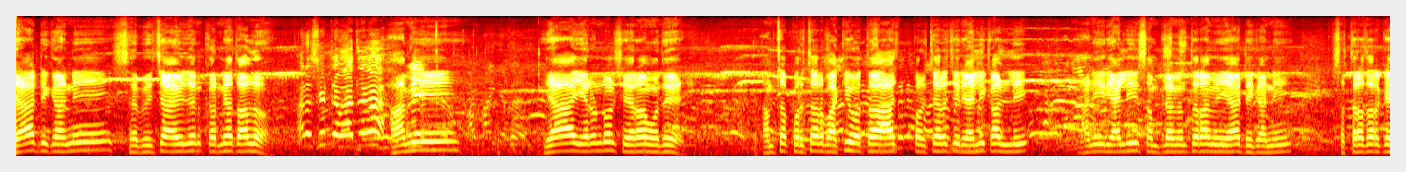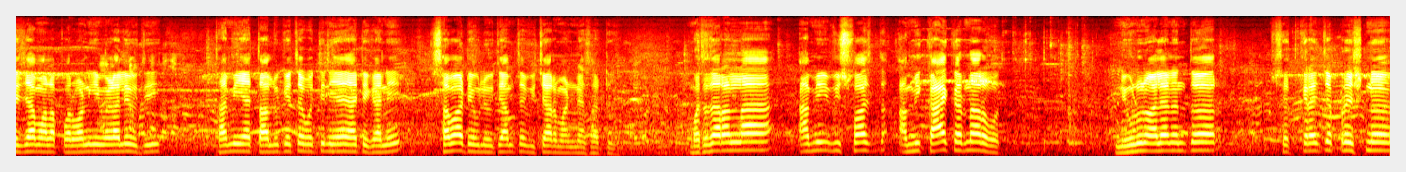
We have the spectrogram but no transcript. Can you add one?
या ठिकाणी सभेचे आयोजन करण्यात आलं. आम्ही या एरंडोल शहरामध्ये आमचा प्रचार बाकी होता. आज प्रचाराची रॅली काढली आणि रॅली संपल्यानंतर आम्ही या ठिकाणी सतरा तारखेची आम्हाला परवानगी मिळाली होती. तर आम्ही या तालुक्याच्या वतीने या ठिकाणी सभा ठेवली होती आमचा विचार मांडण्यासाठी. मतदारांना आम्ही विश्वास आम्ही काय करणार आहोत? निवडून आल्यानंतर शेतकऱ्यांचे प्रश्न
